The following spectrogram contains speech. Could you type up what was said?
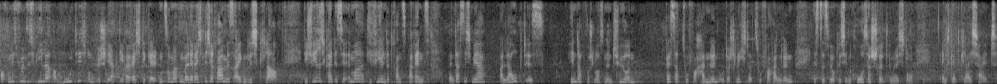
Hoffentlich fühlen sich viele ermutigt und bestärkt, ihre Rechte geltend zu machen, weil der rechtliche Rahmen ist eigentlich klar. Die Schwierigkeit ist ja immer die fehlende Transparenz. Wenn das nicht mehr erlaubt ist, hinter verschlossenen Türen besser zu verhandeln oder schlechter zu verhandeln, ist das wirklich ein großer Schritt in Richtung Entgeltgleichheit.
